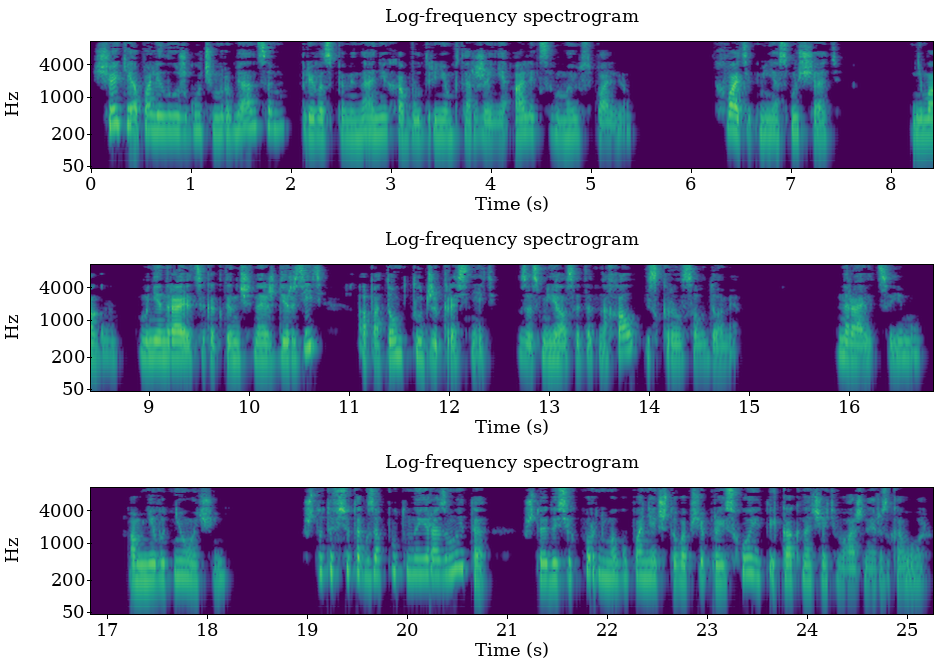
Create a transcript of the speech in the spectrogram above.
Щеки опалило жгучим румянцем при воспоминаниях об утреннем вторжении Алекса в мою спальню. «Хватит меня смущать». «Не могу. Мне нравится, как ты начинаешь дерзить, а потом тут же краснеть», — засмеялся этот нахал и скрылся в доме. Нравится ему. А мне вот не очень. Что-то все так запутано и размыто, что я до сих пор не могу понять, что вообще происходит и как начать важный разговор.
